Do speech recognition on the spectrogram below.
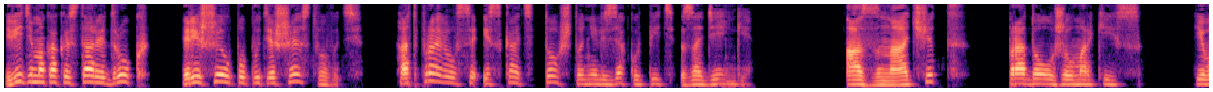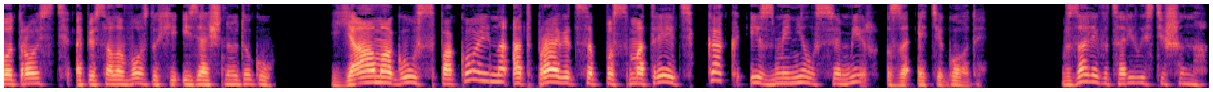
Видимо, как и старый друг, решил попутешествовать, отправился искать то, что нельзя купить за деньги. «А значит, — продолжил Маркиз, — его трость описала в воздухе изящную дугу, я могу спокойно отправиться посмотреть, как изменился мир за эти годы. В зале воцарилась тишина.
